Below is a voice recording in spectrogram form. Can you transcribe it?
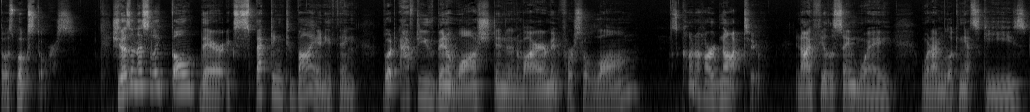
those bookstores. She doesn't necessarily go there expecting to buy anything, but after you've been awashed in an environment for so long, it's kind of hard not to. And I feel the same way when I'm looking at skis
